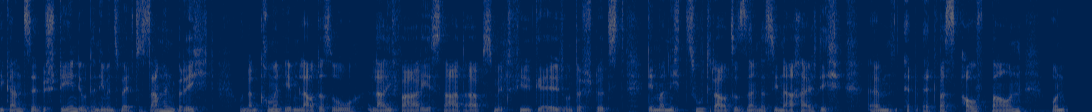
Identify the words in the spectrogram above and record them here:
die ganze bestehende Unternehmenswelt zusammenbricht Und dann kommen eben lauter so Larifari-Startups mit viel Geld unterstützt, denen man nicht zutraut, sozusagen, dass sie nachhaltig ähm, et etwas aufbauen. Und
